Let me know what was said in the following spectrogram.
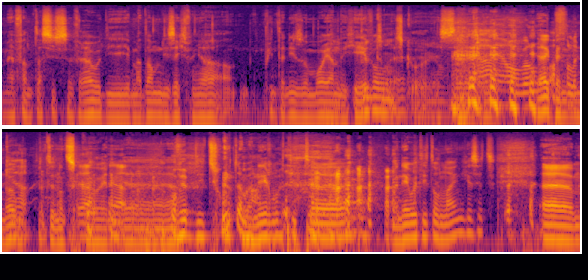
mijn fantastische vrouw, die madame, die zegt van ja, ik vind dat niet zo mooi aan de gevel. Scoren, dus, ja. eh, Ah, ja, ja, ik ben ja. punten aan het Ja, scoren. ja. Eh, Of heb je iets goed te maken? wanneer wordt dit, eh, wanneer wordt dit online gezet? Ehm,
